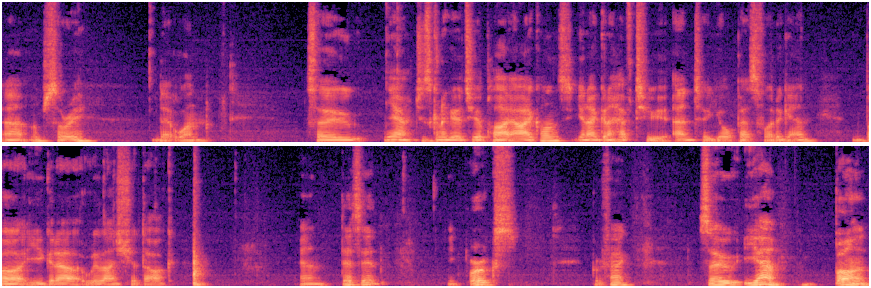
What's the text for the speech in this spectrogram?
Uh, I'm sorry that one. So yeah just gonna go to apply icons. You're not gonna have to enter your password again but you gotta relaunch your dock and that's it. It works. Perfect. So yeah but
